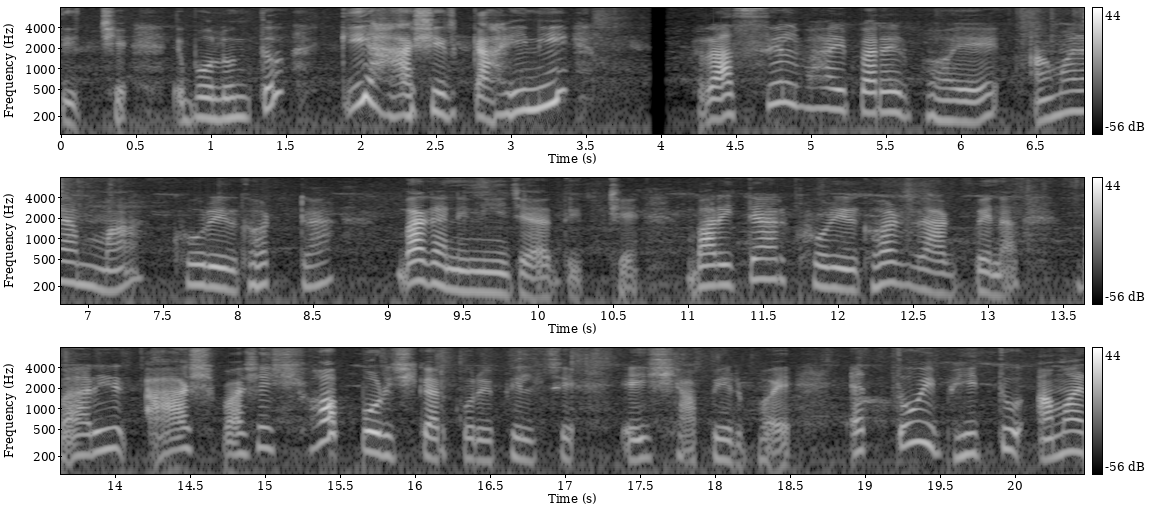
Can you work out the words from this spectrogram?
দিচ্ছে। বলুন তো, কি হাসির কাহিনী? রাসেল ভাইপারের ভয়ে আমার আম্মা খড়ির ঘরটা বাগানে নিয়ে যাওয়া দিচ্ছে। বাড়িতে আর খড়ির ঘর রাখবে না। বাড়ির আশপাশে সব পরিষ্কার করে ফেলছে এই সাপের ভয়ে। এতই ভীতু আমার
